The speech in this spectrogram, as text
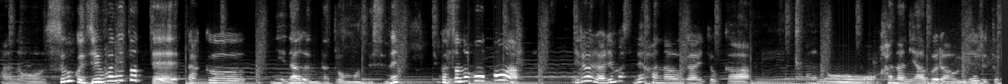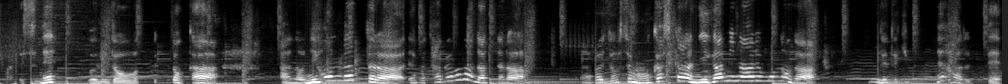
あのすごく自分にとって楽になるんだと思うんですね。だからその方法はいろいろありますね。鼻うがいとかあの鼻に油を入れるとかですね。運動をするとか。あの日本だったらやっぱ食べ物だったらやっぱりどうしても昔から苦みのあるものが出てきますね春って。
